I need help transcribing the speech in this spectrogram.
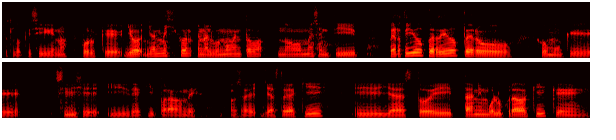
pues lo que sigue, ¿no? Porque yo, yo en México en algún momento no me sentí perdido, perdido, pero como que sí dije, ¿y de aquí para dónde? O sea, ya estoy aquí y ya estoy tan involucrado aquí que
